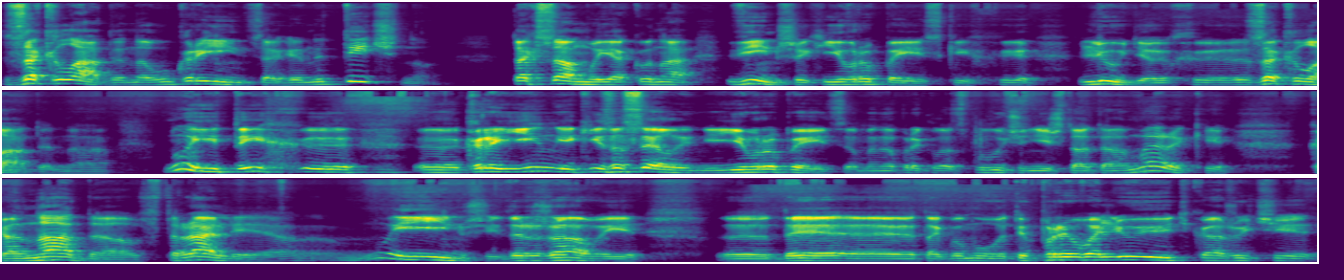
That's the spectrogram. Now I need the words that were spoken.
закладена в українцях генетично, так само, як вона в інших європейських е, людях е, закладена. Ну і тих е, е, країн, які заселені європейцями, наприклад, Сполучені Штати Америки, Канада, Австралія, ну і інші держави, де, е, так би мовити, превалюють, кажучи,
